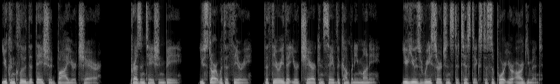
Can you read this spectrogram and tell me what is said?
You conclude that they should buy your chair. Presentation B. You start with a theory, the theory that your chair can save the company money. You use research and statistics to support your argument,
